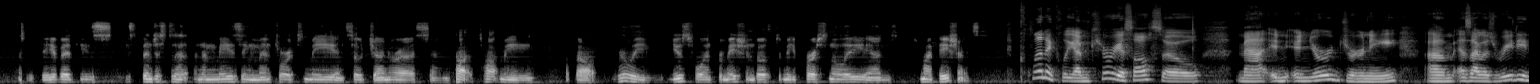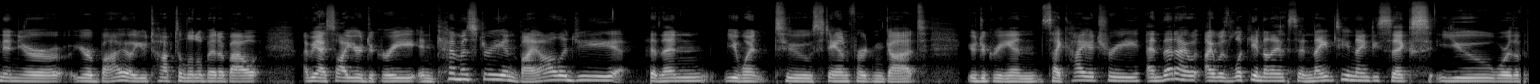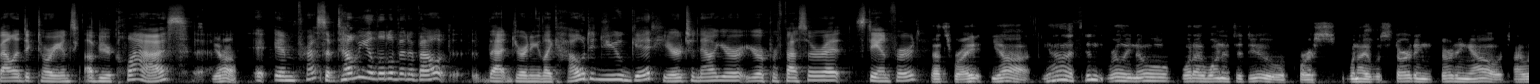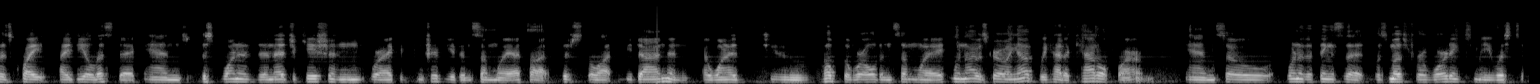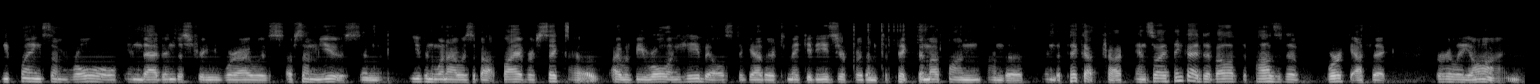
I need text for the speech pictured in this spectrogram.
David, he's he's been just a, an amazing mentor to me and so generous and taught taught me about really useful information both to me personally and to my patients. Clinically, I'm curious also, Matt, in, in your journey, um, as I was reading in your your bio, you talked a little bit about. I mean, I saw your degree in chemistry and biology, and then you went to Stanford and got your degree in psychiatry. And then I, I was looking at this in 1996, you were the valedictorian of your class. Yeah. I- impressive. Tell me a little bit about that journey. Like, how did you get here to now you're, you're a professor at Stanford? That's right. Yeah. Yeah. I didn't really know what I wanted to do. Of course, when I was starting, starting out, I was quite idealistic and just wanted an education where I could contribute in some way. I thought there's a lot to be done and I wanted to help the world in some way. When I was growing up, we had a cattle farm. And so, one of the things that was most rewarding to me was to be playing some role in that industry where I was of some use. And even when I was about five or six, uh, I would be rolling hay bales together to make it easier for them to pick them up on, on the in the pickup truck. And so, I think I developed a positive work ethic early on.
